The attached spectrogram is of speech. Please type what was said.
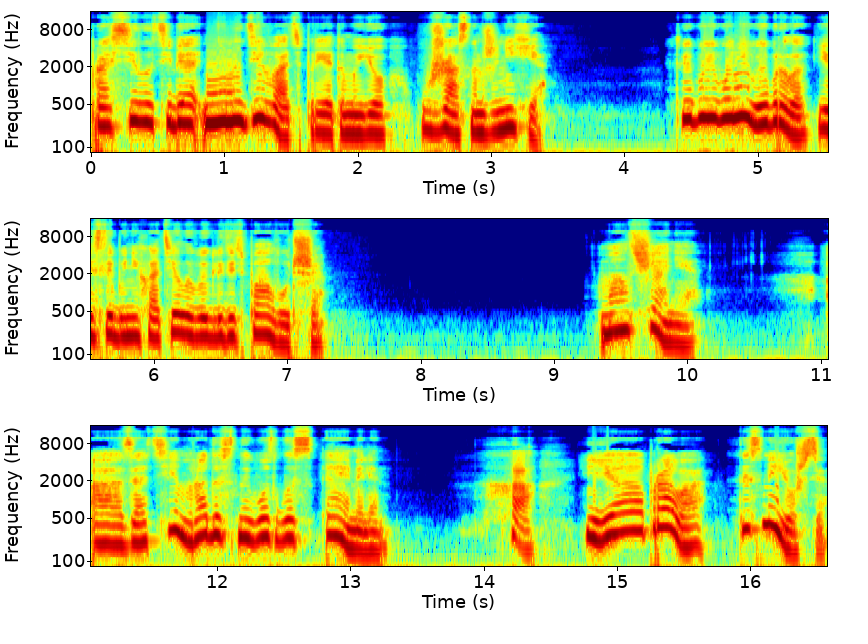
просила тебя не надевать при этом ее ужасном женихе? Ты бы его не выбрала, если бы не хотела выглядеть получше. Молчание. А затем радостный возглас Эмилин. Ха, я права, ты смеешься.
